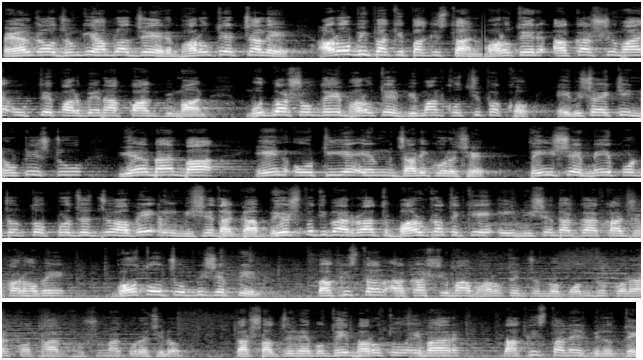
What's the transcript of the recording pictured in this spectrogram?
পেহেলগাঁও জঙ্গি হামলার জের ভারতের চালে। আরও বিপাকে পাকিস্তান। ভারতের আকাশ সীমায় উঠতে পারবে না পাক বিমান। বুধবার সন্ধ্যায় ভারতের বিমান কর্তৃপক্ষ এই বিষয়ে একটি নোটিশ টু এয়ারম্যান বা এনওটিএম জারি করেছে। তেইশে মে পর্যন্ত প্রযোজ্য হবে এই নিষেধাজ্ঞা। বৃহস্পতিবার রাত বারোটা থেকে এই নিষেধাজ্ঞা কার্যকর হবে। গত চব্বিশ এপ্রিল পাকিস্তান আকাশ সীমা ভারতের জন্য বন্ধ করার কথা ঘোষণা করেছিল। তার সাত দিনের মধ্যেই ভারতও এবার পাকিস্তানের বিরুদ্ধে।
